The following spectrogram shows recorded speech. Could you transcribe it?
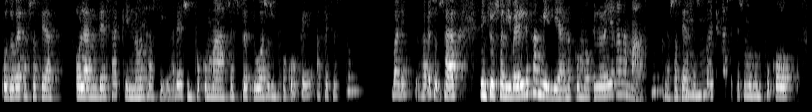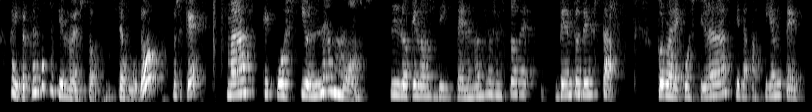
puedo ver la sociedad holandesa que no es así, ¿vale? Es un poco más respetuosa, es un poco, ¿qué? ¿Haces esto? Vale, ¿sabes? O sea, incluso a nivel de familia, ¿no? Como que no llegan a más, ¿no? Pero la sociedad española sí que somos un poco, ay, ¿por qué estás haciendo esto? ¿Seguro? No sé qué. Más que cuestionamos lo que nos dicen. Entonces, esto de, dentro de esta forma de cuestionar, si la paciente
